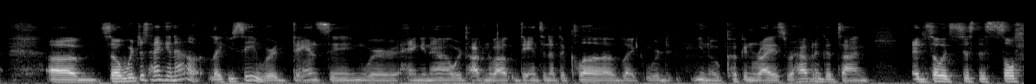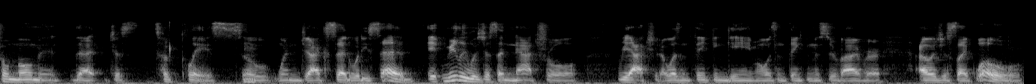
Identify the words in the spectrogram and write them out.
um, so we're just hanging out. Like you see, we're dancing, we're hanging out, we're talking about dancing at the club, like we're, you know, cooking rice, we're having a good time. And so it's just this social moment that just took place. So when Jack said what he said, it really was just a natural reaction. I wasn't thinking game, I wasn't thinking the survivor. I was just like, whoa,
